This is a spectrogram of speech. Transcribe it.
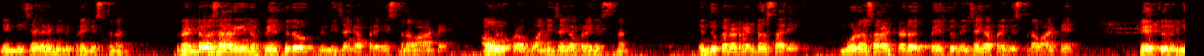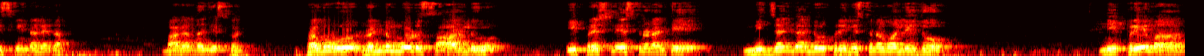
నేను నిజంగానే నిన్ను ప్రేమిస్తున్నాను. రెండవసారి అడిగిండు పేతురు నువ్వు నిజంగా ప్రేమిస్తున్నావా? అంటే అవును ప్రభువా నిజంగా ప్రేమిస్తున్నాను. ఎందుకన్నాడు రెండోసారి మూడోసారి అంటున్నాడు పేతురు నిజంగా ప్రేమిస్తున్నావా? అంటే పేతురు విసిగిండా లేదా? బాగా అర్థం చేసుకోండి. ప్రభువు రెండు మూడు సార్లు ఈ ప్రశ్న వేస్తున్నాడు అంటే నిజంగా నువ్వు ప్రేమిస్తున్నావో లేదో నీ ప్రేమ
